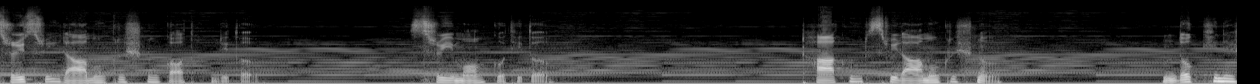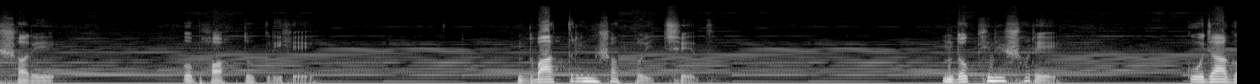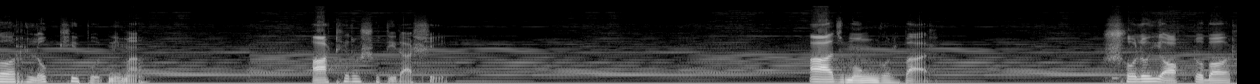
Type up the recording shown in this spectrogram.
শ্রী শ্রী রামকৃষ্ণ কথামৃত শ্রীম কথিত ঠাকুর শ্রী রামকৃষ্ণ, দক্ষিণেশ্বরে ও ভক্তগৃহে। দ্বাত্রিংশ পরিচ্ছেদ। দক্ষিণেশ্বরে কোজাগর লক্ষ্মী পূর্ণিমা। আঠেরোশো তিরাশি। আজ মঙ্গলবার, ষোলোই অক্টোবর,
